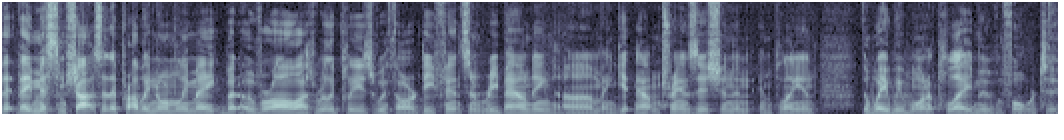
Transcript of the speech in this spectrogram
th- they missed some shots that they probably normally make, but overall, I was really pleased with our defense and rebounding um, and getting out in transition and, and playing the way we want to play moving forward too.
